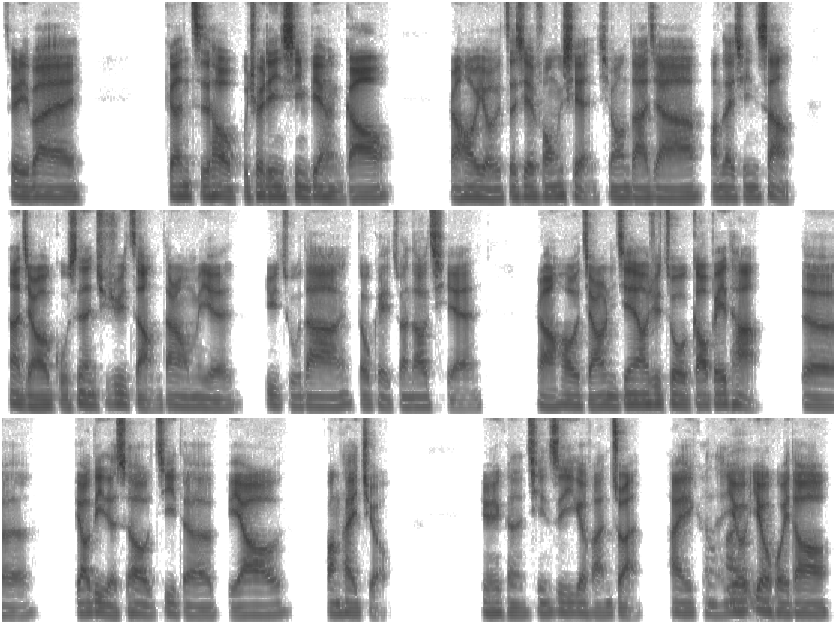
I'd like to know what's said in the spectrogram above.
这个礼拜跟之后不确定性变很高，然后有这些风险，希望大家放在心上。那假如股市能继续涨，当然我们也预祝大家都可以赚到钱。然后，假如你今天要去做高贝塔的标的的时候，记得不要放太久，因为可能情势一个反转，它也可能又又回到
